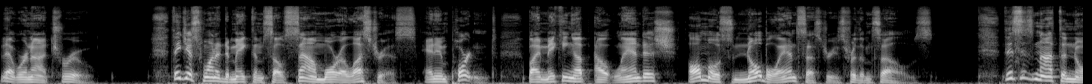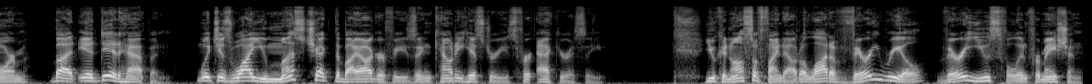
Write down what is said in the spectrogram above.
that were not true. They just wanted to make themselves sound more illustrious and important by making up outlandish, almost noble ancestries for themselves. This is not the norm, but it did happen, which is why you must check the biographies and county histories for accuracy. You can also find out a lot of very real, very useful information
